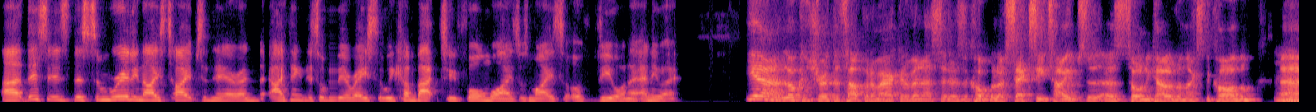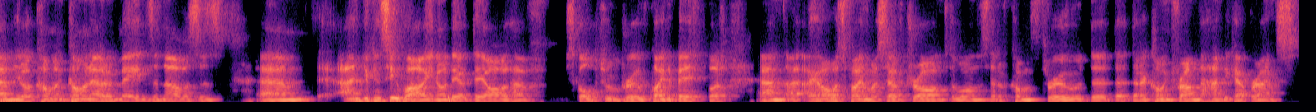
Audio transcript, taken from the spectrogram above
Uh, this is, there's some really nice types in here, and I think this will be a race that we come back to form wise, was my sort of view on it anyway. Yeah, looking sure at the top of the market, of Vanessa, there's a couple of sexy types, as Tony Calvin likes to call them. Mm. Um, you know, coming coming out of maidens and novices, um, and you can see why. You know, they they all have scope to improve quite a bit. But um, I, I, always find myself drawn to the ones that have come through the, the that are coming from the handicap ranks.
